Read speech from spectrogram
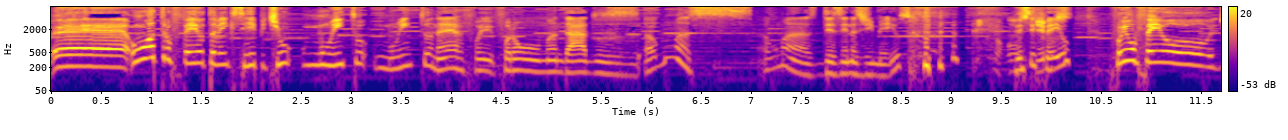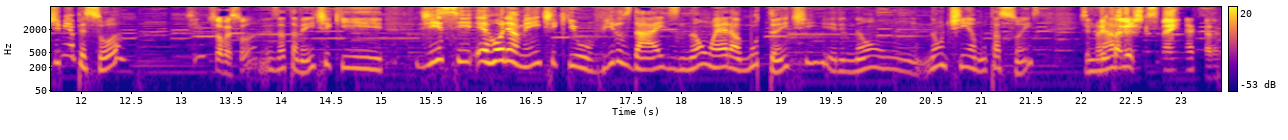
É, um outro feio também que se repetiu muito, muito, né? Foi, foram mandados algumas, algumas dezenas de e-mails Alguns desse quilos. feio. Foi um feio de minha pessoa, Sim, sua pessoa? exatamente, que disse erroneamente que o vírus da AIDS não era mutante, ele não, não tinha mutações. Não Na X-Men, né, cara?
